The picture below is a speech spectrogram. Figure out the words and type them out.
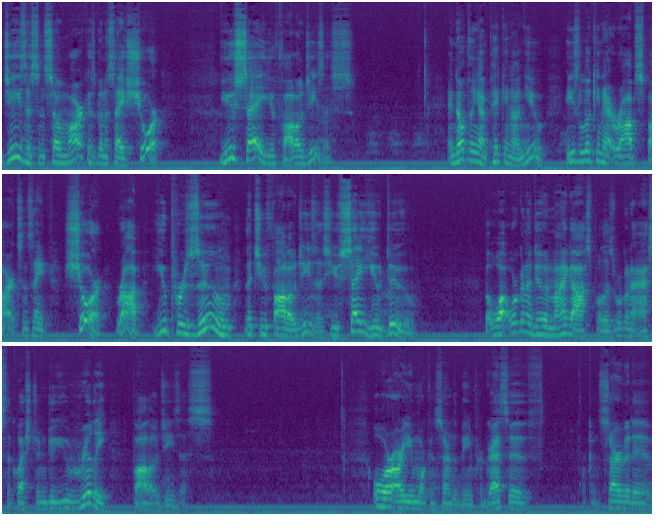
Jesus. And so Mark is going to say, Sure, you say you follow Jesus. And don't think I'm picking on you. He's looking at Rob Sparks and saying, Sure, Rob, you presume that you follow Jesus. You say you do. But what we're going to do in my gospel is we're going to ask the question Do you really follow Jesus? Or are you more concerned with being progressive or conservative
